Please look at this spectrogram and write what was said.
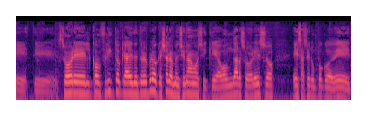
este, sobre el conflicto que hay dentro del PRO, que ya lo mencionamos y que ahondar sobre eso es hacer un poco de,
